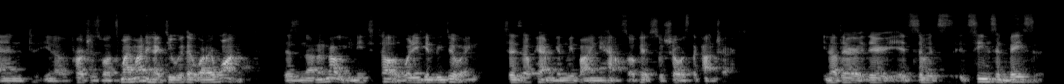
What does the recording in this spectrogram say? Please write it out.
And, you know, approach is, well, it's my money, I do with it what I want. There's no, no, no, you need to tell it, what are you going to be doing? says, okay, I'm going to be buying a house. Okay, so show us the contract you know, they're, they're, it's, so it's, it seems invasive.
